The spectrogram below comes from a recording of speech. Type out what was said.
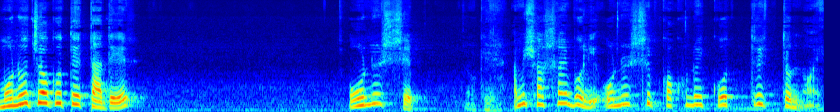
মনোজগতে তাদের ওনারশিপ আমি সবসময় বলি ওনারশিপ কখনোই কর্তৃত্ব নয়।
